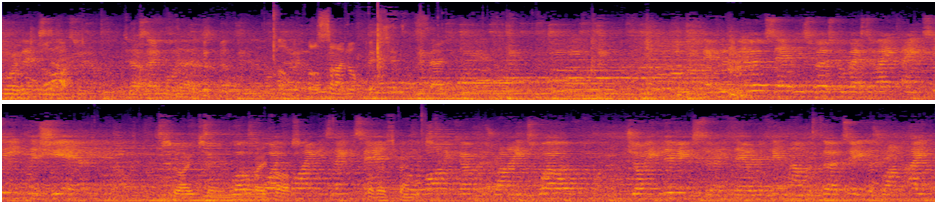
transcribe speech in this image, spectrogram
Four events starts. Say four days? I'll sign off this. Edward Berg set his personal best of 8.18 this year. So 18, World very qualifying fast. is 8.10. Well, Paul that's Barnicoat has run 8.12. Johnny Livingston in there with hit number 13 has run 8.09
